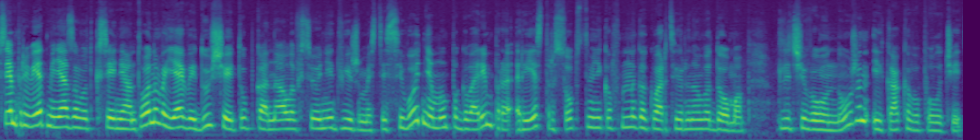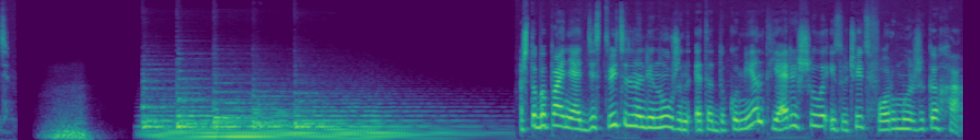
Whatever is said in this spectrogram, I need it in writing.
Всем привет, меня зовут Ксения Антонова, я ведущая YouTube канала «Все о недвижимости». Сегодня мы поговорим про реестр собственников многоквартирного дома, для чего он нужен и как его получить. Чтобы понять, действительно ли нужен этот документ, я решила изучить форумы ЖКХ.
